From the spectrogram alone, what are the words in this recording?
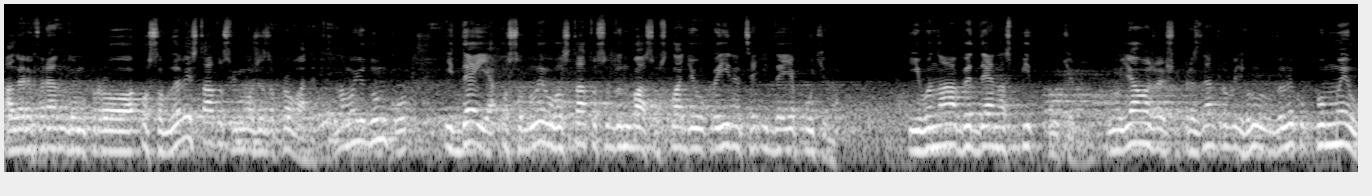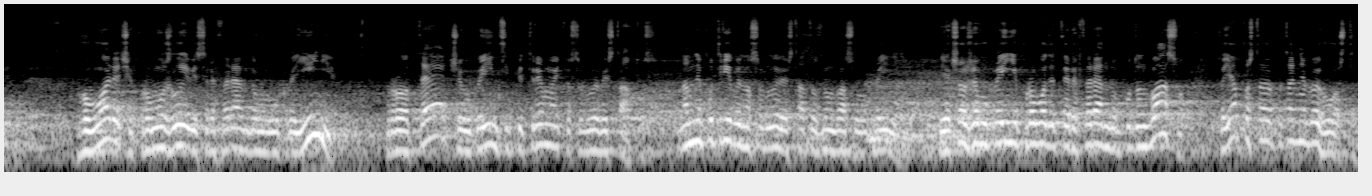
але референдум про особливий статус він може запровадити. На мою думку, ідея особливого статусу Донбасу в складі України це ідея Путіна і вона веде нас під Путіна. Тому я вважаю, що президент робить велику помилку, говорячи про можливість референдуму в Україні, про те, чи українці підтримують особливий статус. Нам не потрібен особливий статус Донбасу в Україні. І якщо вже в Україні проводити референдум по Донбасу, то я поставив питання би гостро.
